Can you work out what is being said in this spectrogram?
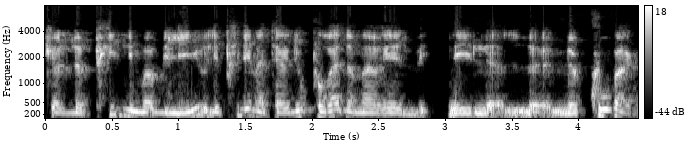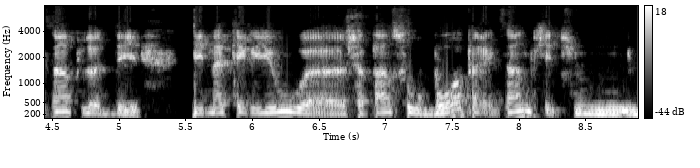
que le prix de l'immobilier, les prix des matériaux pourraient demeurer élevés. le, coût, par exemple, des, matériaux, euh, je pense au bois, par exemple, qui est une,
